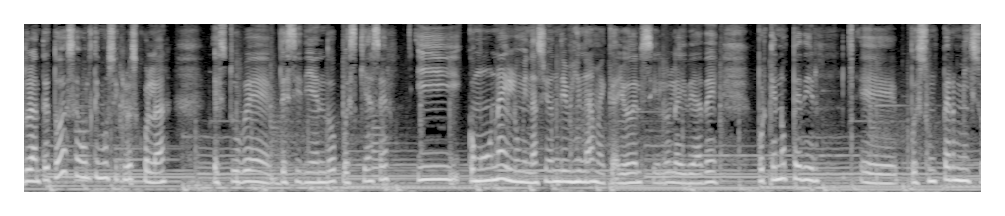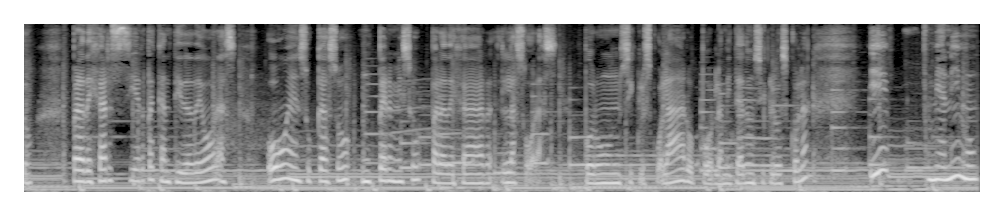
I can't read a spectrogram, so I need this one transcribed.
durante todo ese último ciclo escolar estuve decidiendo pues qué hacer y como una iluminación divina me cayó del cielo la idea de por qué no pedir eh, pues un permiso para dejar cierta cantidad de horas o en su caso un permiso para dejar las horas por un ciclo escolar o por la mitad de un ciclo escolar y me animo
